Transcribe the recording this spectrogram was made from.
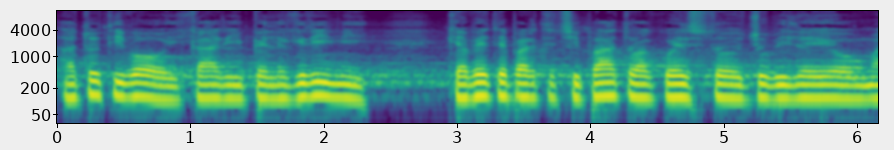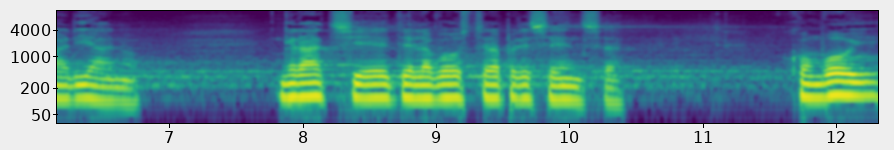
a tutti voi, cari pellegrini, che avete partecipato a questo giubileo mariano. Grazie della vostra presenza. Con voi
